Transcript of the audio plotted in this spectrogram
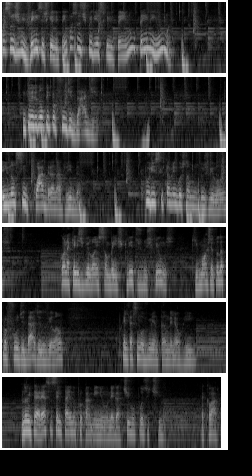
Quais são as vivências que ele tem? Quais são as experiências que ele tem? Não tem nenhuma. Então ele não tem profundidade. Ele não se enquadra na vida. Por isso que também gostamos dos vilões. Quando aqueles vilões são bem escritos nos filmes, que mostra toda a profundidade do vilão, porque ele está se movimentando, ele é o rio. Não interessa se ele está indo para o caminho negativo ou positivo. É claro.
